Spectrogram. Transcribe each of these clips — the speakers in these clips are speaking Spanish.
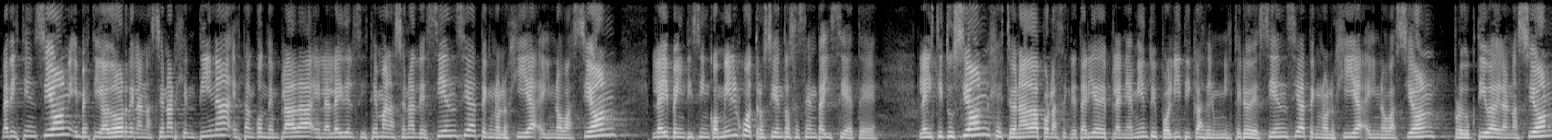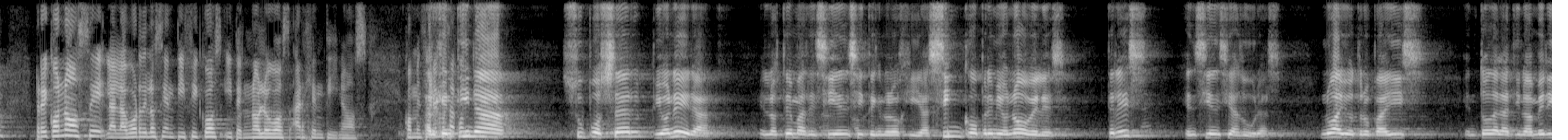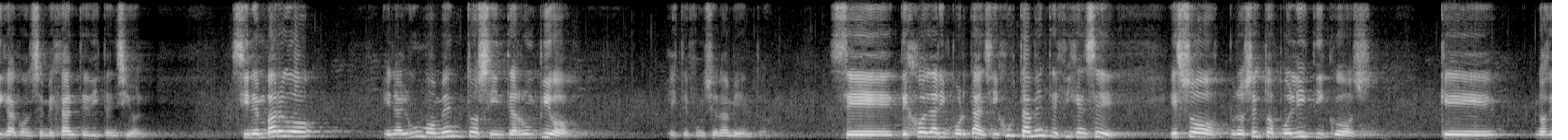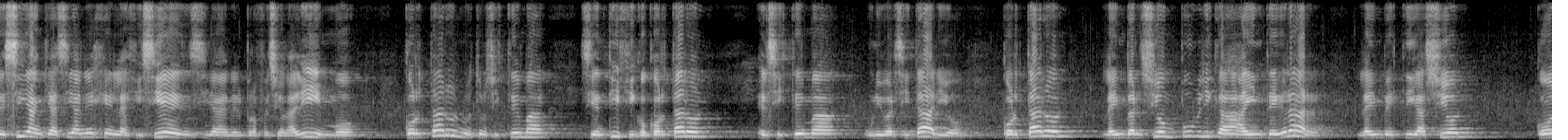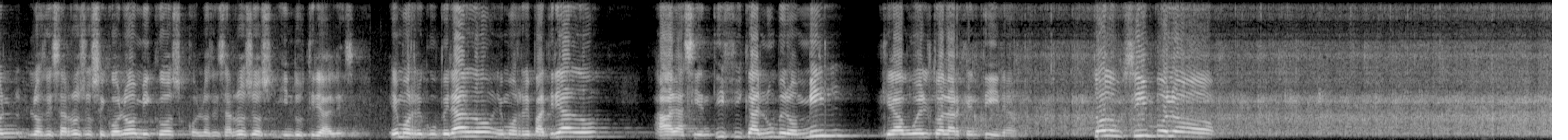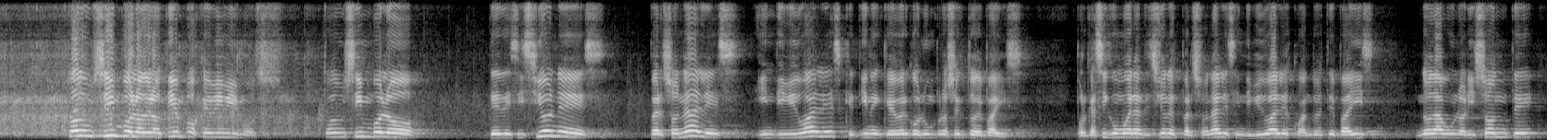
La distinción investigador de la Nación Argentina está contemplada en la Ley del Sistema Nacional de Ciencia, Tecnología e Innovación, Ley 25.467. La institución, gestionada por la Secretaría de Planeamiento y Políticas del Ministerio de Ciencia, Tecnología e Innovación Productiva de la Nación, reconoce la labor de los científicos y tecnólogos argentinos. Argentina supo ser pionera en los temas de ciencia y tecnología. Cinco premios Nobel, tres en ciencias duras. No hay otro país en toda Latinoamérica con semejante distinción. Sin embargo, en algún momento se interrumpió este funcionamiento. Se dejó de dar importancia y justamente, fíjense, esos proyectos políticos que nos decían que hacían eje en la eficiencia, en el profesionalismo, cortaron nuestro sistema científico, cortaron el sistema universitario, cortaron la inversión pública a integrar la investigación con los desarrollos económicos, con los desarrollos industriales. Hemos recuperado, hemos repatriado a la científica número mil que ha vuelto a la Argentina. Todo un símbolo todo un símbolo de los tiempos que vivimos, todo un símbolo de decisiones personales, individuales, que tienen que ver con un proyecto de país. Porque así como eran decisiones personales, individuales, cuando este país no daba un horizonte,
